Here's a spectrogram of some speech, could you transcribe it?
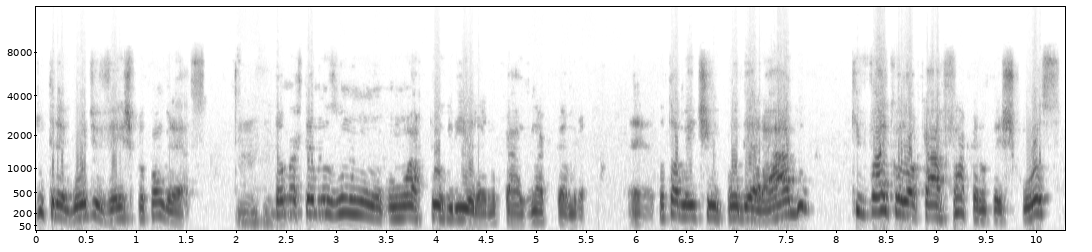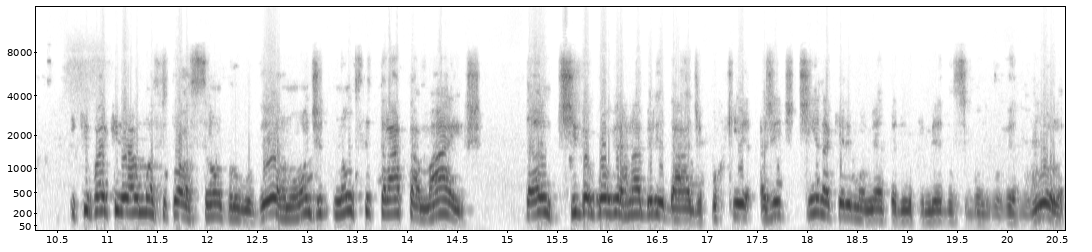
entregou de vez para o Congresso. Uhum. Então, nós temos um, um, Arthur Lira, no caso, na Câmara, é, totalmente empoderado, que vai colocar a faca no pescoço e que vai criar uma situação para o governo onde não se trata mais da antiga governabilidade, porque a gente tinha naquele momento ali no primeiro e no segundo governo Lula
